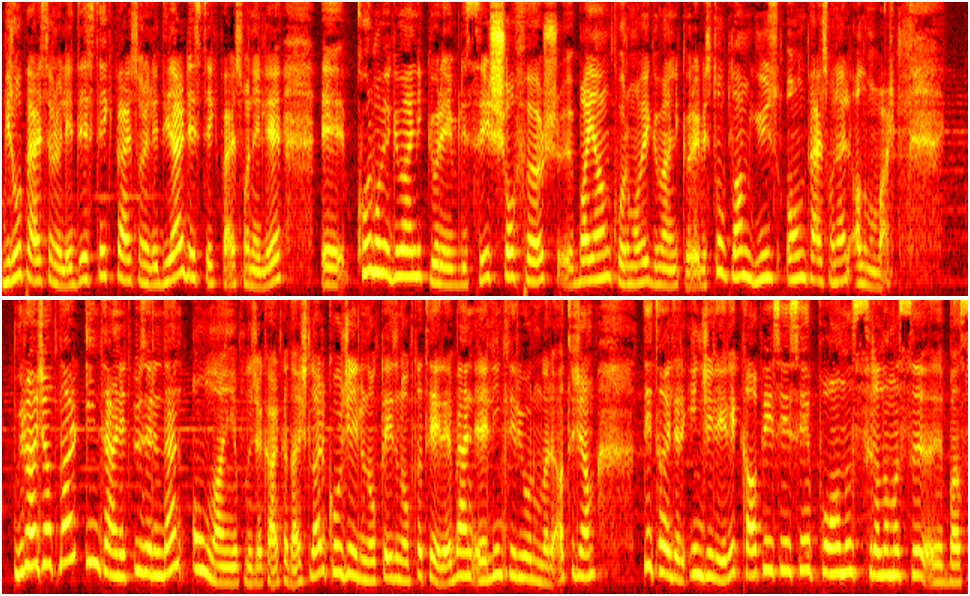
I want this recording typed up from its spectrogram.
büro personeli, destek personeli, diğer destek personeli, e, koruma ve güvenlik görevlisi, şoför, e, bayan koruma ve güvenlik görevlisi. Toplam 110 personel alımı var. Müracaatlar internet üzerinden online yapılacak arkadaşlar. Kocaeli.edu.tr Ben e, linkleri yorumlara atacağım. Detayları inceleyerek KPSS puanı sıralaması e, baz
